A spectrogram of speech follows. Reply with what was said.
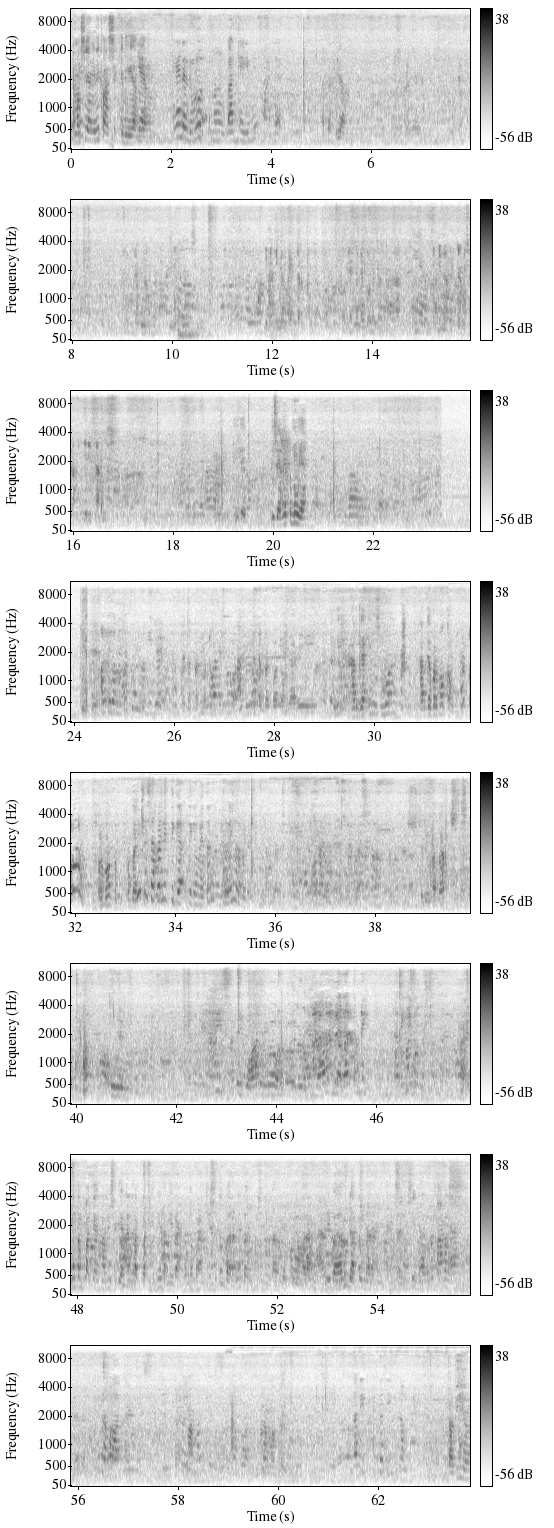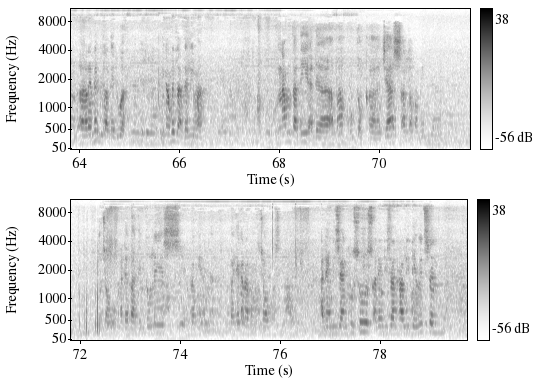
emang sih yang ini klasik ini yang Iya. yang Ini kan dari dulu emang bahan kayak gini ada. Ada iya Ini 3 meter panjang. Kalau biasanya 2 meter. Iya. Ini 3 meter bisa jadi gamis. ini lihat desainnya penuh ya Wow. Iya. Kalau tiga meter tuh dijual Tetap berpotong. Tetap berpotong dari jadi harga ini semua harga per potong per potong per Jadi baju misalkan ini tiga tiga meter, harganya berapa? Oh, jadi 400 diskon. Tuh. Nice. Baru tidak datang nih hari ini. Nah ini tempat yang kami sediakan rak-rak ini lagi rak untuk Prancis itu barangnya baru masih di baru pengawalan. Ini baru datang barang eksklusif, baru panas. Ini berapa lantai? Enam lantai. Tadi tadi enam. Tadi yang uh, Renda di lantai dua, ini kami di lantai lima. Enam tadi ada apa untuk uh, jas atau kemeja. Untuk cowok ada batik tulis, kami ada. Kebanyakan apa untuk cowok sih. Ada yang desain khusus, ada yang desain Harley Davidson,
